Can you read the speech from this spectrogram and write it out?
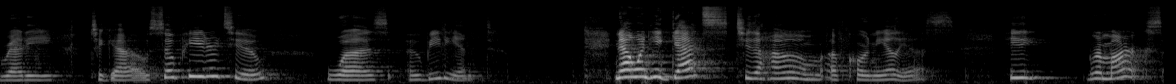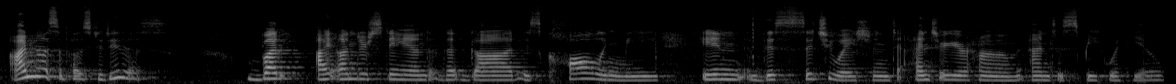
ready to go. So Peter, too, was obedient. Now, when he gets to the home of Cornelius, he remarks, I'm not supposed to do this, but I understand that God is calling me in this situation to enter your home and to speak with you.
